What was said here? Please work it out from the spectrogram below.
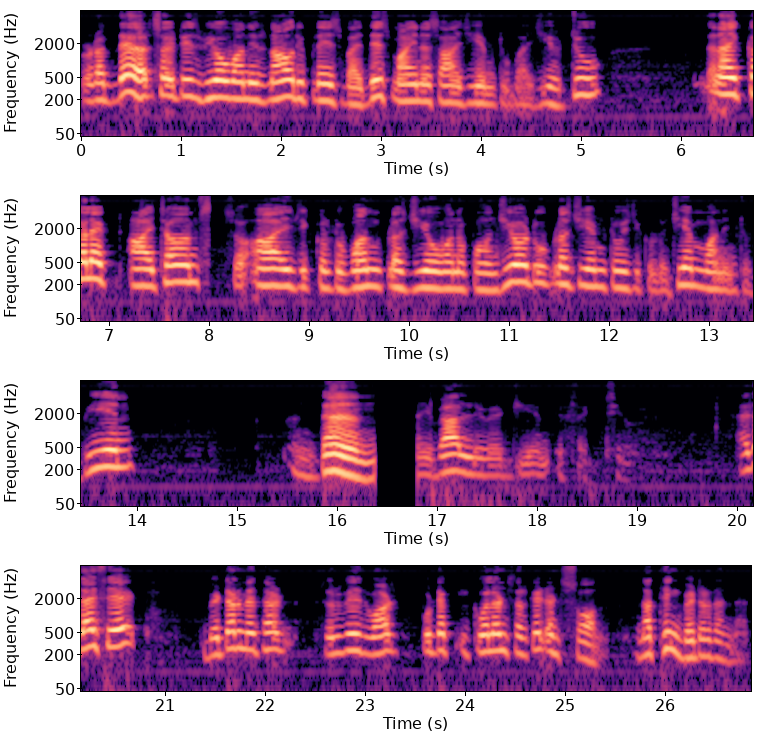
product there. So it is VO1 is now replaced by this minus I GM2 by GO2 then I collect I terms. So, I is equal to 1 plus GO1 upon GO2 plus GM2 is equal to GM1 into Vn and then I evaluate GM effective. As I say better method survey is what put a equivalent circuit and solve nothing better than that.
